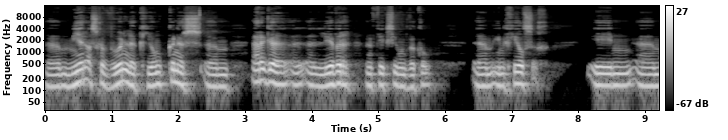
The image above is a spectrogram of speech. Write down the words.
ehm uh, meer as gewoonlik jong kinders ehm um, erge uh, lewerinfeksie ontwikkel ehm um, en geelsig en ehm um,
